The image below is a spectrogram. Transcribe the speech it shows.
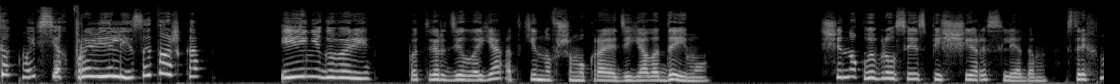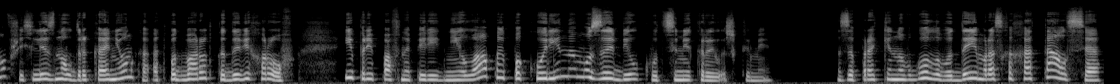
«Как мы всех провели, сытошка!» «И не говори!» подтвердила я откинувшему край одеяла Дейму. Щенок выбрался из пещеры следом. Встряхнувшись, лизнул драконенка от подбородка до вихров и, припав на передние лапы, по-куриному забил куцами крылышками. Запрокинув голову, Дейм расхохотался,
